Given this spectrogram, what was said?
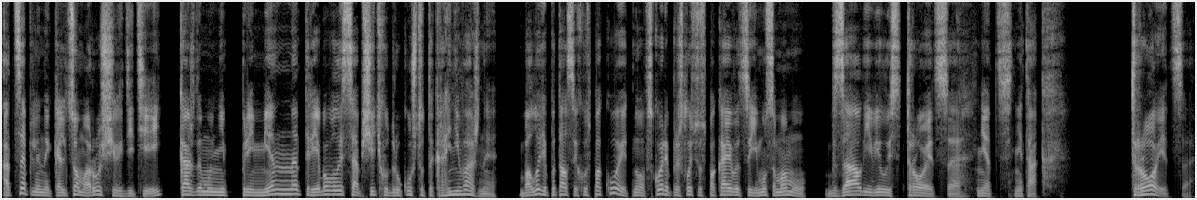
Отцепленный кольцом орущих детей, каждому непременно требовалось сообщить худруку что-то крайне важное. Володя пытался их успокоить, но вскоре пришлось успокаиваться ему самому. В зал явилась троица. Нет, не так. Троица.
